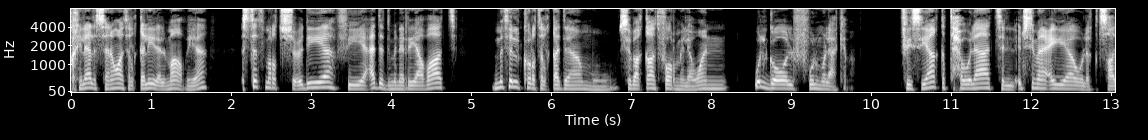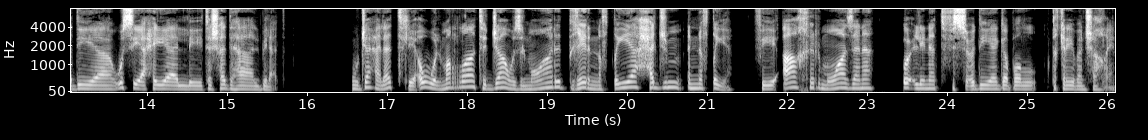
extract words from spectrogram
وخلال السنوات القليلة الماضية استثمرت السعودية في عدد من الرياضات مثل كرة القدم وسباقات فورمولا 1 والجولف والملاكمة. في سياق التحولات الاجتماعية والاقتصادية والسياحية اللي تشهدها البلاد. وجعلت لأول مرة تتجاوز الموارد غير النفطية حجم النفطية في آخر موازنة أعلنت في السعودية قبل تقريبا شهرين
